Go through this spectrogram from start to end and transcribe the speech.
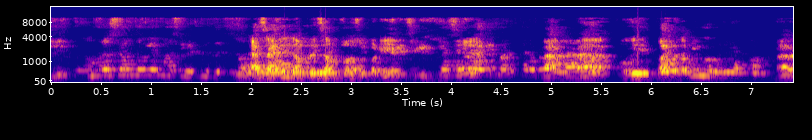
ਜੀ। ਅੰਮ੍ਰਿਤਸਰ ਤੋਂ ਵੀ ਆਪਾਂ ਸੀਟ ਨਹੀਂ ਦਿੱਤੀ ਐਸਾ ਨਹੀਂ ਅੰਮ੍ਰਿਤਸਰ ਤੋਂ ਅਸੀਂ ਬੜੀ ਵਾਰੀ ਸੀਟ ਕਿਸੇ ਕੀਤੀ ਨੇ ਹੈ ਵੀ ਪੱਤਰ ਮੈਂ ਬਣਾਇਆ ਮੈਂ ਉਹੀ ਬਹੁਤ ਨਹੀਂ ਹੋ ਰਹੀ ਆਪਾਂ ਮੈਂ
